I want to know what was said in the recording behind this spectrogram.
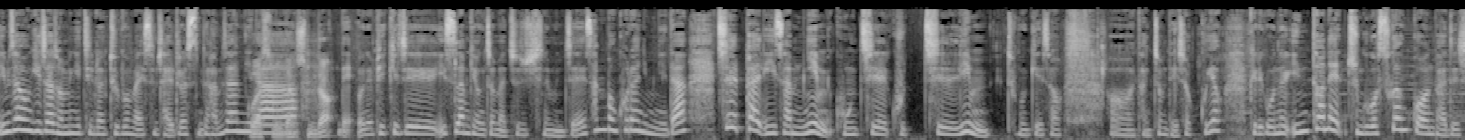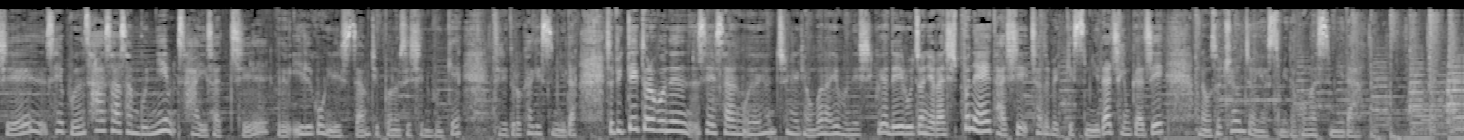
임상훈 기자, 전민기 팀장 두 분 말씀 잘 들었습니다. 감사합니다. 고맙습니다. 고맙습니다. 네. 오늘 비키즈 이슬람 경전 맞춰주시는 문제 3번 코란입니다. 7823님, 0797님 두 분께서 어, 당첨되셨고요. 그리고 오늘 인터넷 중국어 수강권 받으 실 세 분 4439님 4247 그리고 1013 뒷번호 쓰시는 분께 드리도록 하겠습니다. 자 빅데이터로 보는 세상 오늘 현충일 경건하게 보내시고요. 내일 오전 11시 10분에 다시 찾아뵙겠습니다. 지금까지 아나운서 최현정이었습니다. 고맙습니다.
